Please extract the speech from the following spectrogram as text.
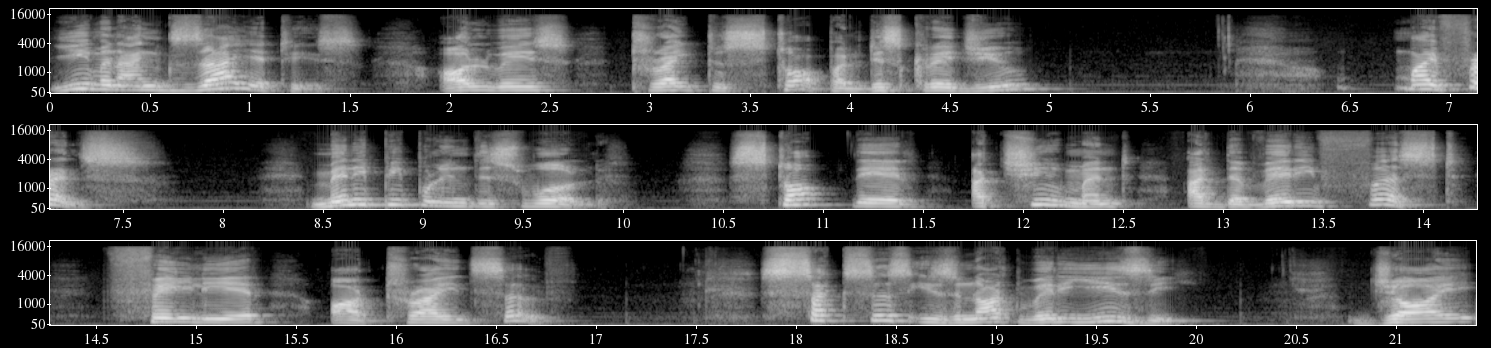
even anxieties, always try to stop and discourage you? My friends, many people in this world stop their achievement at the very first failure or try itself. Success is not very easy. Joy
